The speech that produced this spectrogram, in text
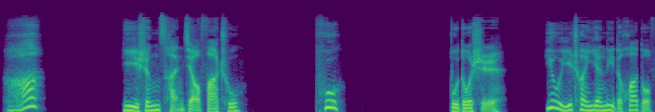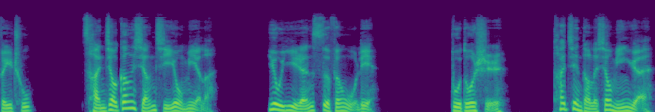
啊！一声惨叫发出。噗！不多时，又一串艳丽的花朵飞出，惨叫刚响起又灭了，又一人四分五裂。不多时。他见到了萧明远，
